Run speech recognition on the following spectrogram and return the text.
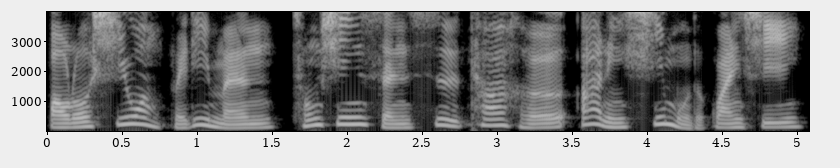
保罗希望腓利门重新审视他和阿尼西姆的关系，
